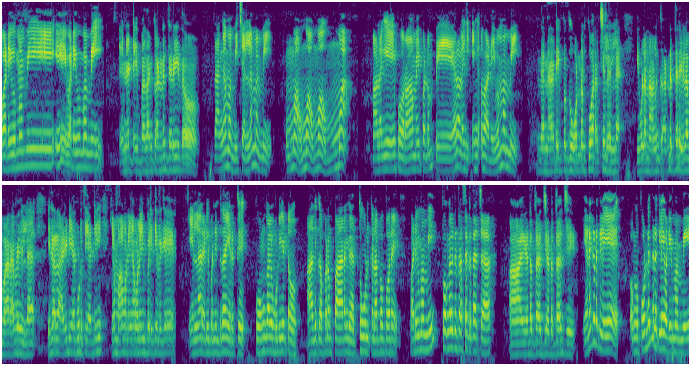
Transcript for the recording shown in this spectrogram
வடைவு மம்மி ஏ வடைவு மம்மி. என்னட்ட இப்பதான் கண்ணு தெரியுதோ? தங்க மம்மி செல்ல மம்மி. உம்மா உம்மா உம்மா உம்மா. அழகே பொறாமை படம் பேரழகி. எங்க வடைவு மம்மி? இந்த நடிப்புக்கு ஒன்றும் குறைச்சல் இல்லை. இவ்வளோ நாளும் கண்ணு தெரியல வரவே இல்லை. ஏதாவது ஐடியா கொடுத்தியாட்டி என் மாமனையும் அவளையும் பிரிக்கிறதுக்கு? எல்லாம் ரெடி பண்ணிட்டு தான் இருக்கு. பொங்கல் முடியட்டும். அதுக்கப்புறம் பாருங்க தூள் கிளப்ப போறேன். வடிவு மம்மி பொங்கலுக்கு ட்ரெஸ் எடுத்தாச்சா? ஆ எடுத்தாச்சு எடுத்தாச்சு. எனக்கு எடுக்கலையே. உங்க பொண்ணு எடுக்கலையே வடிவு மம்மி.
